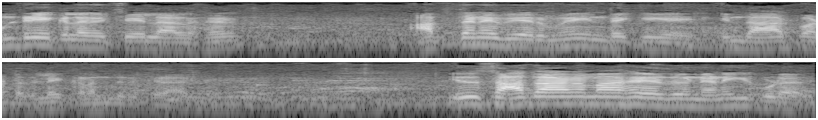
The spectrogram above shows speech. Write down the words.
ஒன்றிய கழக செயலாளர்கள் அத்தனை பேருமே இன்றைக்கு இந்த ஆர்ப்பாட்டத்திலே கலந்திருக்கிறார்கள். இது சாதாரணமாக எதுவும் நினைக்கக்கூடாது.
